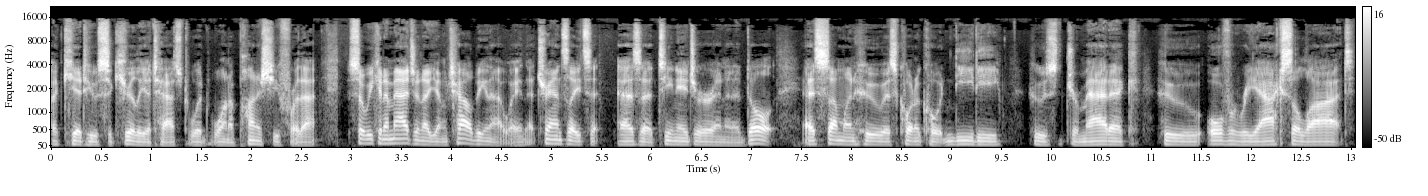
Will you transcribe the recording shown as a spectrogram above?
a kid who's securely attached would want to punish you for that. So we can imagine a young child being that way and that translates as a teenager and an adult as someone who is quote unquote needy who's dramatic who overreacts a lot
